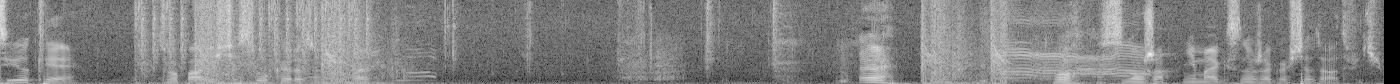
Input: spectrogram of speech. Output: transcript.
Silkie! Złapaliście sukę, rozumiem, tak? E! O, z noża. Nie ma jak z noża gościa załatwić.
